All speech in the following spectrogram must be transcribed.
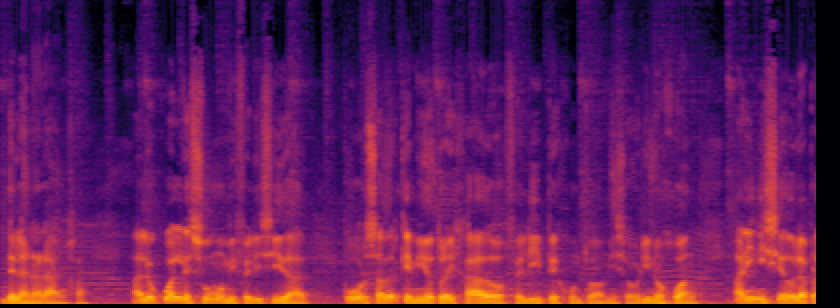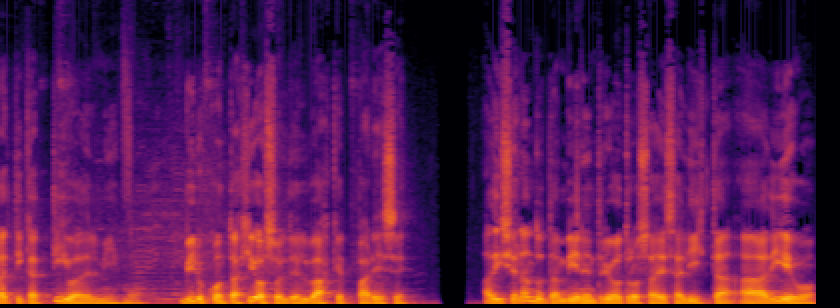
de la naranja, a lo cual le sumo mi felicidad por saber que mi otro ahijado Felipe junto a mi sobrino Juan han iniciado la práctica activa del mismo. Virus contagioso el del básquet parece. Adicionando también entre otros a esa lista a Diego,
